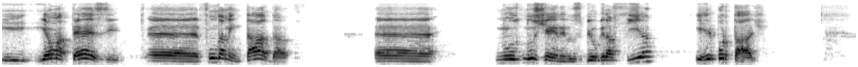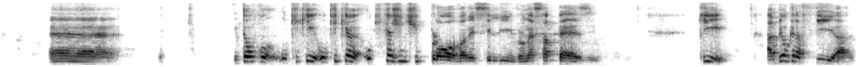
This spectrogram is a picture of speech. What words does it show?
e, e é uma tese é, fundamentada é, no, nos gêneros biografia e reportagem. É, então, o que, que, o, que, que, o que, que a gente prova nesse livro, nessa tese? Que a biografia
